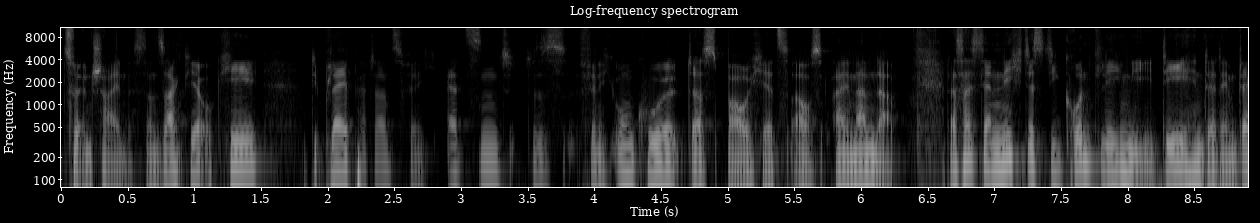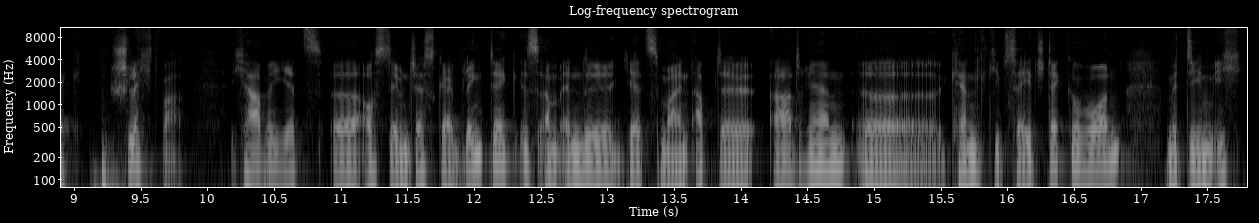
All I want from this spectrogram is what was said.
zu entscheiden ist. Dann sagt ihr, okay, die Play-Patterns finde ich ätzend, das finde ich uncool, das baue ich jetzt auseinander. Das heißt ja nicht, dass die grundlegende Idee hinter dem Deck schlecht war. Ich habe jetzt äh, aus dem Jeskai Blink Deck ist am Ende jetzt mein Abdel Adrian äh, Candlekeep Sage Deck geworden, mit dem ich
